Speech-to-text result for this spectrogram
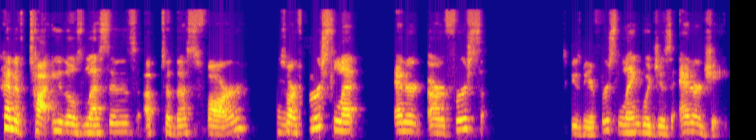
kind of taught you those lessons up to thus far. Mm-hmm. So our first let enter our first excuse me, our first language is energy.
